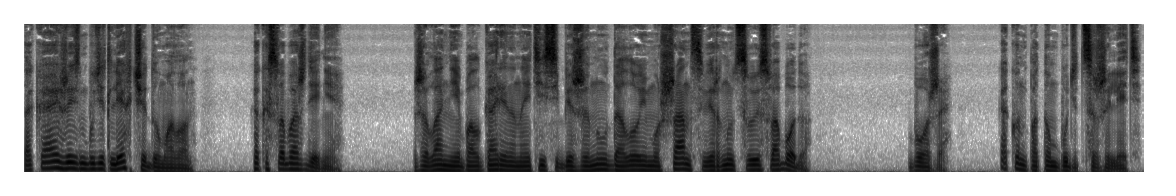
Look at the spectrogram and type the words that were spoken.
Такая жизнь будет легче, думал он, как освобождение. Желание болгарина найти себе жену дало ему шанс вернуть свою свободу. Боже, как он потом будет сожалеть.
